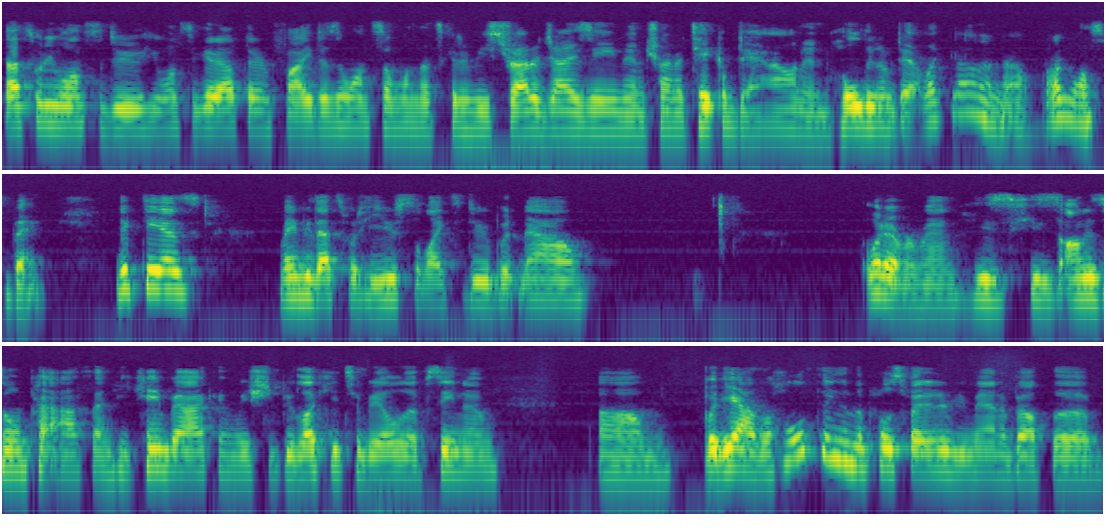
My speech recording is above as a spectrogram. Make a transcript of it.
That's what he wants to do. He wants to get out there and fight. He doesn't want someone that's going to be strategizing and trying to take him down and holding him down. Like, no, no, no. Rod wants to bang. Nick Diaz, maybe that's what he used to like to do, but now, whatever, man. He's he's on his own path, and he came back, and we should be lucky to be able to have seen him. Um, but yeah, the whole thing in the post-fight interview, man, about the,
